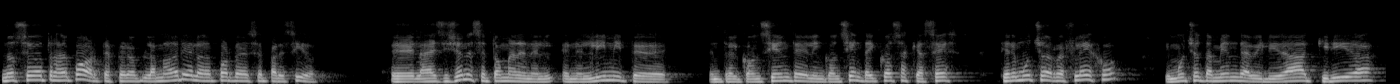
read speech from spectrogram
no sé otros deportes, pero la mayoría de los deportes debe ser parecido. Eh, las decisiones se toman en el en el límite entre el consciente y el inconsciente. Hay cosas que haces, tiene mucho de reflejo y mucho también de habilidad adquirida,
